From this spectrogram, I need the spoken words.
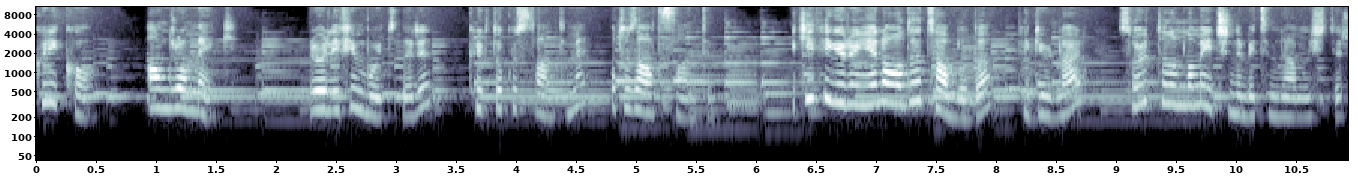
Kriko, Andromek, Rölyefin boyutları 49 santime 36 santim. İki figürün yer aldığı tabloda figürler soyut tanımlama içinde betimlenmiştir.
